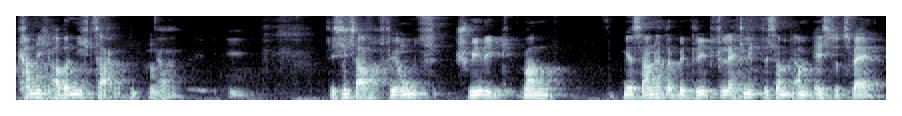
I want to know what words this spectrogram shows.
kann ich aber nicht sagen. Ja, das ist einfach für uns schwierig. Man, wir sind halt ein Betrieb, vielleicht liegt es am, am SO2,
